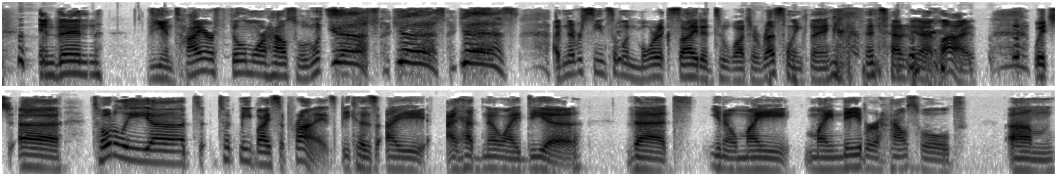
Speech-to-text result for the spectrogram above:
and then the entire Fillmore household went, yes, yes, yes. I've never seen someone more excited to watch a wrestling thing than Saturday Night Live, which, uh, totally, uh, t- took me by surprise because I, I had no idea that, you know, my, my neighbor household, um,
